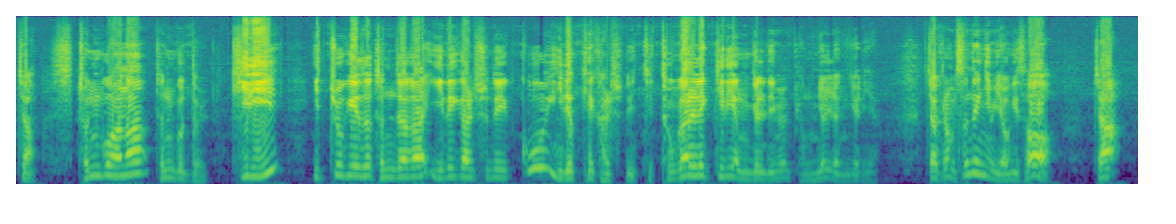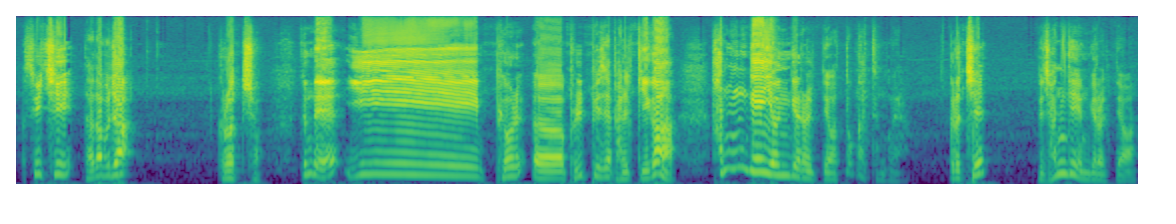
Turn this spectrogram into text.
자, 전구 하나, 전구 둘. 길이 이쪽에서 전자가 이리 갈 수도 있고 이렇게 갈 수도 있지. 두 갈래 길이 연결되면 병렬 연결이야. 자, 그럼 선생님이 여기서 자, 스위치 닫아보자. 그렇죠. 근데 이 별, 어, 불빛의 밝기가 한 개 연결할 때와 똑같은 거야. 그렇지? 그렇지. 한개 연결할 때와.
